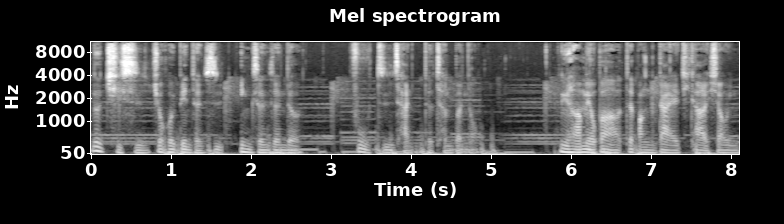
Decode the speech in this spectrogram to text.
那其实就会变成是硬生生的负资产的成本哦。因为它没有办法再帮你带来其他的效应，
